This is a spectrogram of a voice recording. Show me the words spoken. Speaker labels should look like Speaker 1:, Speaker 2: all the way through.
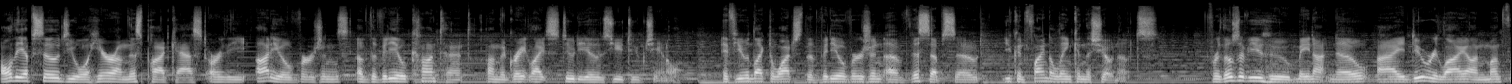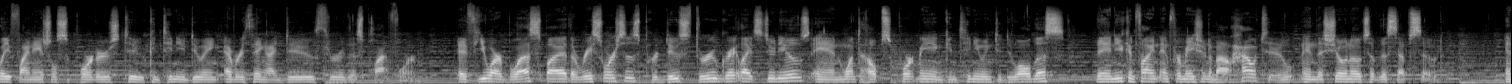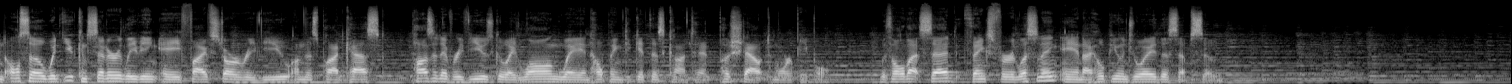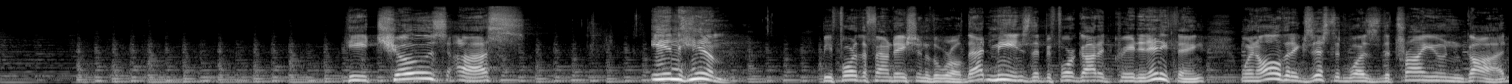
Speaker 1: All the episodes you will hear on this podcast are the audio versions of the video content on the Great Light Studios YouTube channel. If you would like to watch the video version of this episode, you can find a link in the show notes. For those of you who may not know, I do rely on monthly financial supporters to continue doing everything I do through this platform. If you are blessed by the resources produced through Great Light Studios and want to help support me in continuing to do all this, then you can find information about how to in the show notes of this episode. And also, would you consider leaving a five star review on this podcast? Positive reviews go a long way in helping to get this content pushed out to more people. With all that said, thanks for listening, and I hope you enjoy this episode.
Speaker 2: He chose us in Him before the foundation of the world. That means that before God had created anything, when all that existed was the triune God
